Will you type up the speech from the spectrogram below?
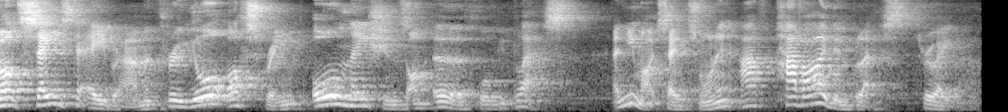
God says to Abraham, and through your offspring, all nations on earth will be blessed. And you might say this morning, have, have I been blessed through Abraham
